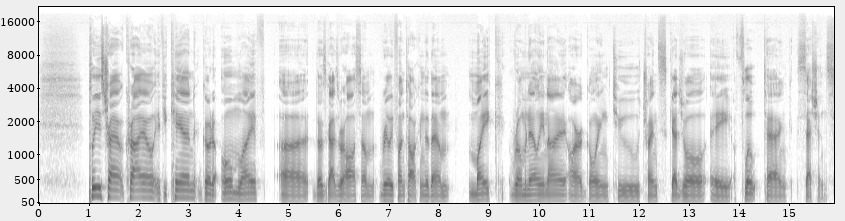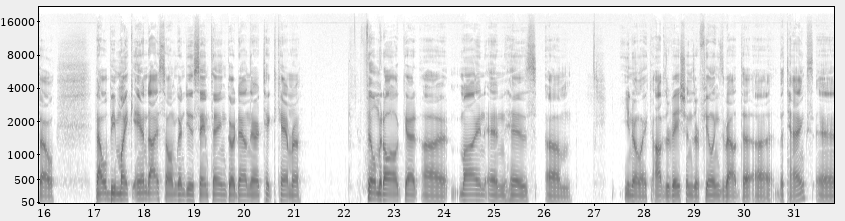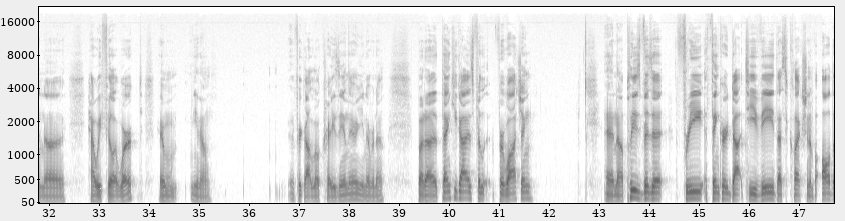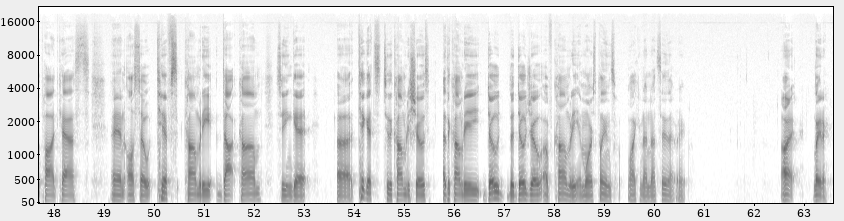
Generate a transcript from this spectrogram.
please try out Cryo if you can. Go to Om Life. Uh, those guys were awesome. Really fun talking to them. Mike Romanelli and I are going to try and schedule a float tank session. So, that will be Mike and I. So I'm going to do the same thing. Go down there, take the camera, film it all, get uh, mine and his, um, you know, like observations or feelings about the uh, the tanks and uh, how we feel it worked, and you know, if it got a little crazy in there, you never know. But uh, thank you guys for for watching, and uh, please visit freethinker.tv. That's a collection of all the podcasts. And also tiffscomedy.com. So you can get uh, tickets to the comedy shows at the comedy do- the dojo of comedy in Morris Plains. Why can I not say that right? All right, later.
